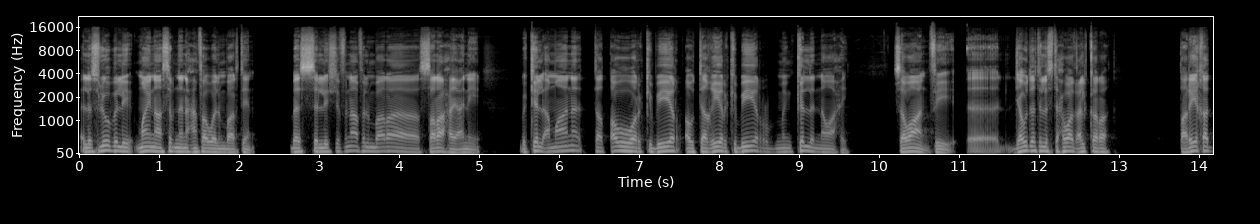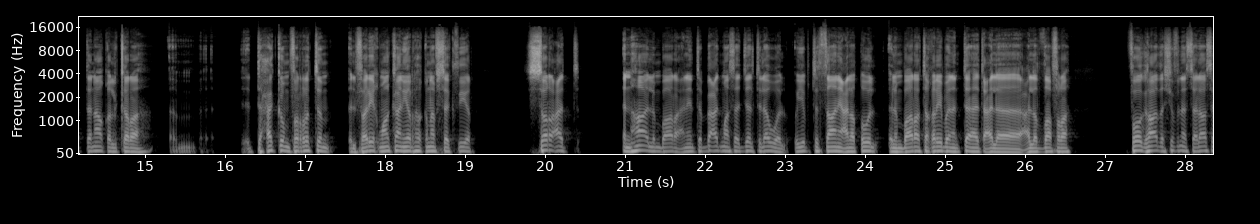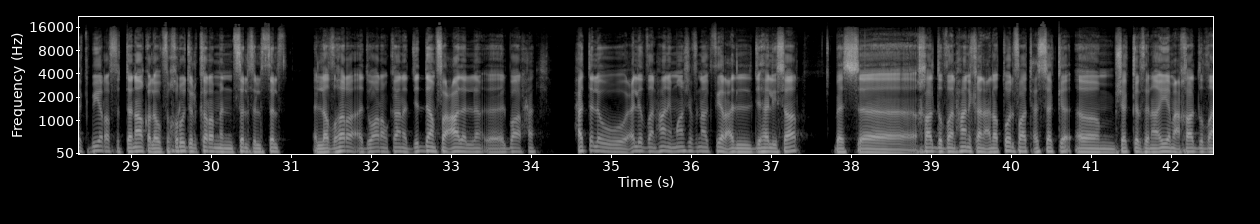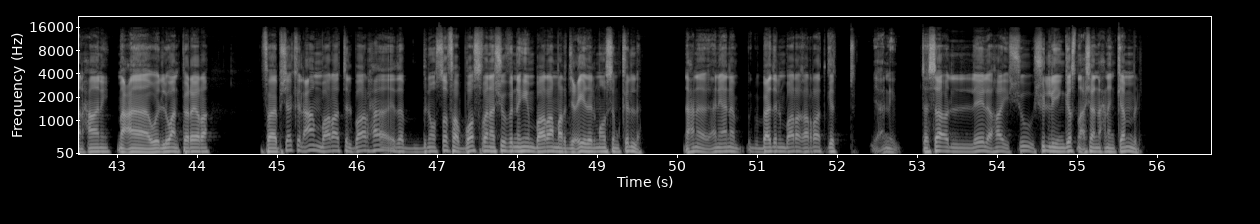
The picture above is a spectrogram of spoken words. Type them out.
الأسلوب اللي ما يناسبنا نحن في أول مبارتين. بس اللي شفناه في المباراة الصراحة يعني بكل أمانة تطور كبير أو تغيير كبير من كل النواحي. سواء في آه، جودة الاستحواذ على الكرة طريقة تناقل الكرة التحكم في الرتم الفريق ما كان يرهق نفسه كثير سرعة انهاء المباراة. يعني انت بعد ما سجلت الأول وجبت الثاني على طول المباراة تقريبا انتهت على على الظفرة. فوق هذا شفنا سلاسة كبيرة في التناقل أو في خروج الكرة من ثلث للثلث اللي اظهره أدوارهم كانت جدا فعالة ال- البارحة. حتى لو علي الضنحاني ما شفناه كثير على الجهة اليسار بس آه، خالد الضنحاني كان على طول فاتح السكة مشكل ثنائية مع خالد الضنحاني مع ولوان بيريرا. فبشكل عام مباراة البارحة إذا بنوصفها بوصف أنا أشوف إن هي مباراة مرجعية للموسم كله. نحن يعني أنا بعد المباراة غرات قلت يعني تساؤل الليلة هاي شو شو اللي ينقصنا عشان نحن نكمل؟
